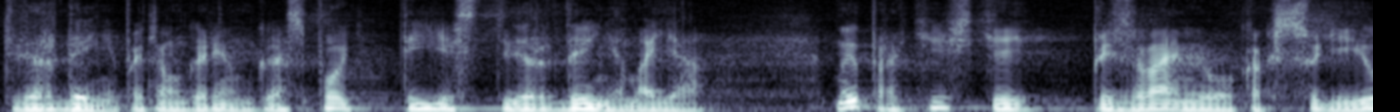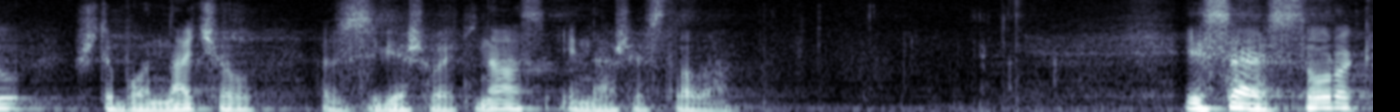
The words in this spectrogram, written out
твердыни. Поэтому говорим, Господь, Ты есть твердыня моя. Мы практически призываем Его как судью, чтобы Он начал взвешивать нас и наши слова. Исайя 40,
